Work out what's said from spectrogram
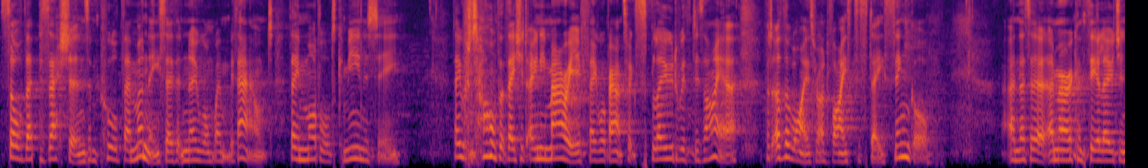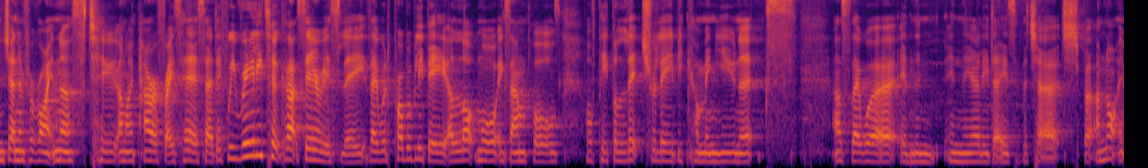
sold their possessions and pooled their money so that no one went without. They modelled community. They were told that they should only marry if they were about to explode with desire, but otherwise were advised to stay single. And there's an American theologian, Jennifer Wright Nust, who, and I paraphrase here, said, if we really took that seriously, there would probably be a lot more examples of people literally becoming eunuchs as there were in the, in the early days of the church. But I'm not,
